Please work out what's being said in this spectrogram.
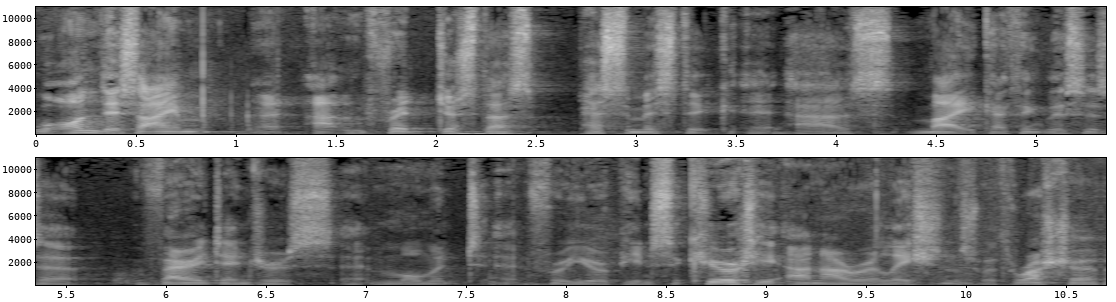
Well, on this, I'm, uh, I'm afraid, just as pessimistic uh, as Mike. I think this is a very dangerous uh, moment uh, for European security and our relations with Russia.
